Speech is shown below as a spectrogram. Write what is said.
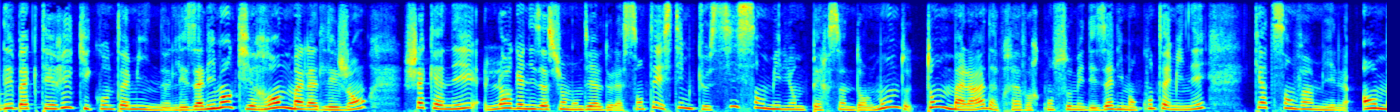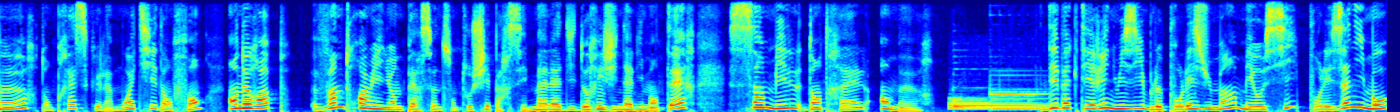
des bactéries qui contaminent les aliments, qui rendent malades les gens. Chaque année, l'Organisation mondiale de la santé estime que 600 millions de personnes dans le monde tombent malades après avoir consommé des aliments contaminés. 420 000 en meurent, dont presque la moitié d'enfants. En Europe, 23 millions de personnes sont touchées par ces maladies d'origine alimentaire, 5 000 d'entre elles en meurent des bactéries nuisibles pour les humains, mais aussi pour les animaux.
